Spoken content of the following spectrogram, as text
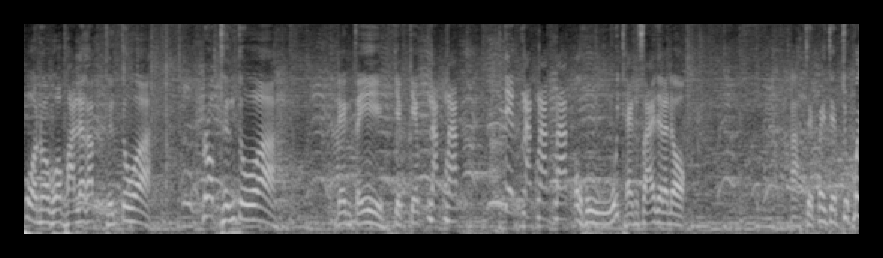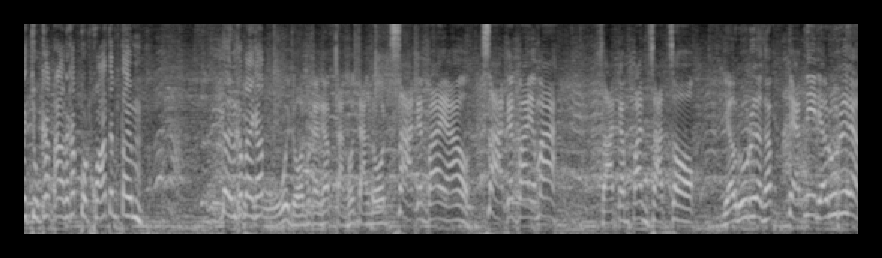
พัวนัวพัวพันแล้วครับถึงตัว รบถึงตัว เด้งตีเจ็บเจ็บหนักหนักเจ็บหนักหนักหนักโอ้โหแทงซ้ายแต่ละดอกอะเจ็บไม่เจ็บจุกไม่จุกครับเอาละครับกดขวาเต็มๆเดินเข้าไปครับโอ้ยโดนเหมือนกันครับต่างคนต่างโดนสาดกันไปเอาสาดกันไปเอามาสาดกำปั้นสาดศอก เดี๋ยวรู้เรื่องครับ แบบนี้เดี๋ยวรู้เรื่อง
